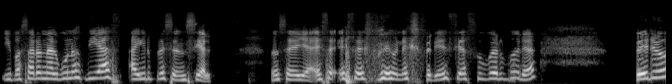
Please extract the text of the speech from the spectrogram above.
y pasaron algunos días a ir presencial. Entonces ya, esa fue una experiencia súper dura, pero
